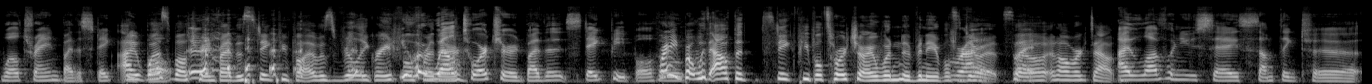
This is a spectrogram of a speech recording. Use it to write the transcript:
well trained by the steak people. I was well trained by the steak people. I was really grateful You were for well their tortured by the steak people. who- right. But without the steak people torture, I wouldn't have been able to do it. So right. it all worked out. I love when you say something to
